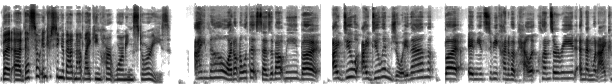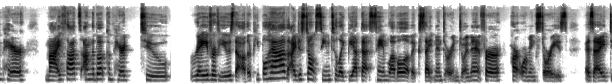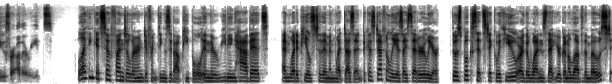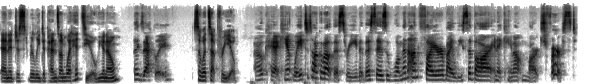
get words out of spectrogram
but uh, that's so interesting about not liking heartwarming stories i know i don't know what that says about me but I do I do enjoy them, but it needs to be kind of a palate cleanser read. And then when I compare my thoughts on the book compared to rave reviews that other people have. I just don't seem to like be at that same level of excitement or enjoyment for heartwarming stories as I do for other reads. Well, I think it's so fun to learn different things about people in their reading habits and what appeals to them and what doesn't. Because definitely, as I said earlier, those books that stick with you are the ones that you're going to love the most. And it just really depends on what hits you, you know? Exactly. So, what's up for you? Okay, I can't wait to talk about this read. This is Woman on Fire by Lisa Barr, and it came out March 1st.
